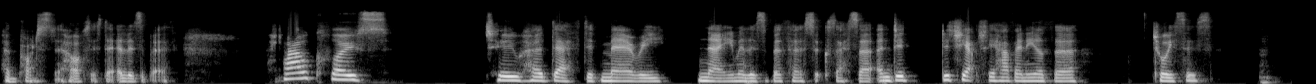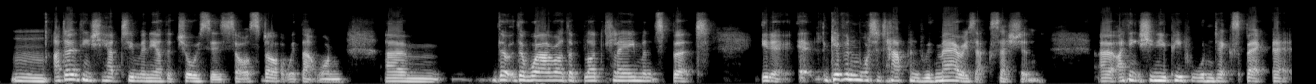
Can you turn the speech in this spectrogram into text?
her Protestant half sister, Elizabeth. How close to her death did Mary name Elizabeth her successor? And did, did she actually have any other choices? Mm, I don't think she had too many other choices. So I'll start with that one. Um, there, there were other blood claimants, but you know, given what had happened with Mary's accession, uh, I think she knew people wouldn't expect uh,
